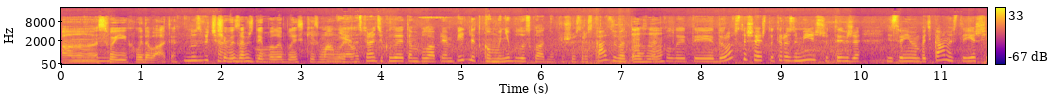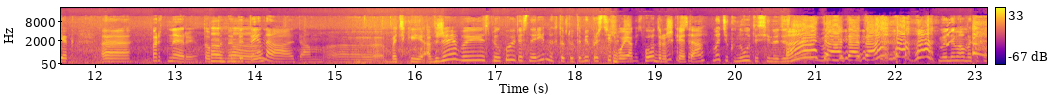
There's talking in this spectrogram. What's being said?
а, своїх видавати. Ну, звичайно. Чи ви завжди бо- були близькі з мамою? Ні, насправді, коли я там була прям підлітком, мені було складно про щось розказувати. Але коли ти дорослішаєш, то ти розумієш, що ти вже зі своїми батьками стаєш як е, партнери, тобто не дитина, а там е, батьки, а вже ви спілкуєтесь на рівних, тобто тобі простіше Бо як чимось подружки, поділитися, та? матюкнутися іноді. знаєш, А, та, та, та. Мене мама така,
